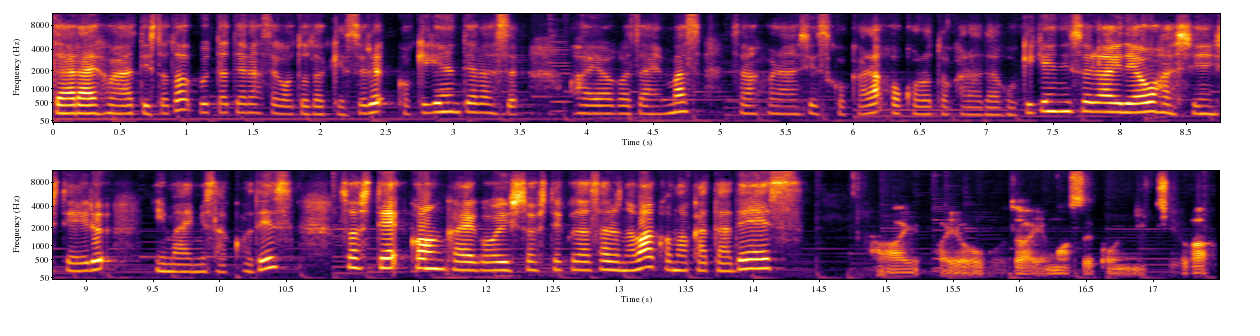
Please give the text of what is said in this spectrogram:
ターライフアーティストとブッダテラスがお届けするご機嫌テラス。おはようございます。サンフランシスコから心と体をご機嫌にするアイデアを発信している今井美佐子です。そして今回ご一緒してくださるのはこの方です。はい、おはようございます。こんにちは。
